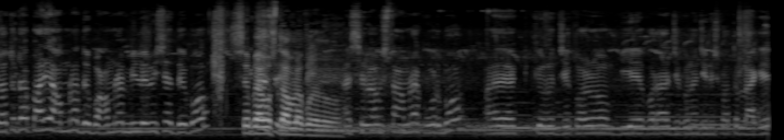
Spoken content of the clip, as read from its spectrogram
যতটা পারি আমরা দেবো আমরা মিলেমিশে দেবো সে ব্যবস্থা আমরা করে দেবো। সে ব্যবস্থা আমরা করব মানে কেউ যে কোনো বিয়ে করা যে কোনো জিনিসপত্র লাগে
